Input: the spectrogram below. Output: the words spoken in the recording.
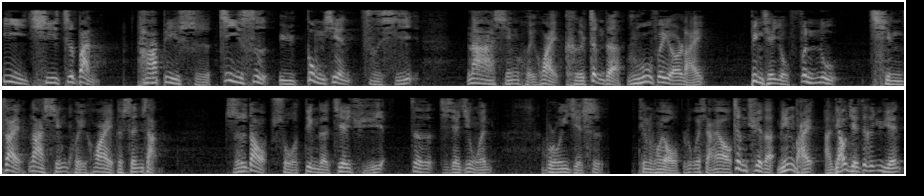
一期之半，他必使祭祀与贡献子息。那行毁坏可证的如飞而来，并且有愤怒请在那行毁坏的身上。直到所定的结局，这几节经文不容易解释。听众朋友，如果想要正确的明白啊，了解这个预言，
